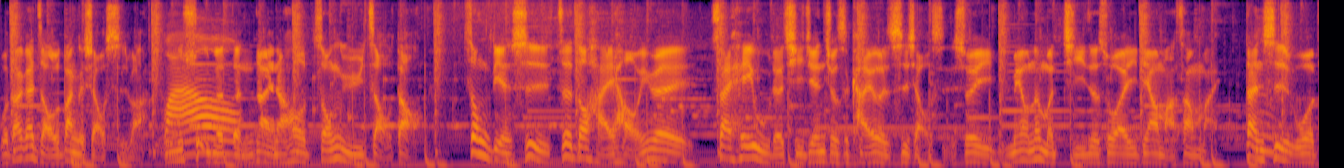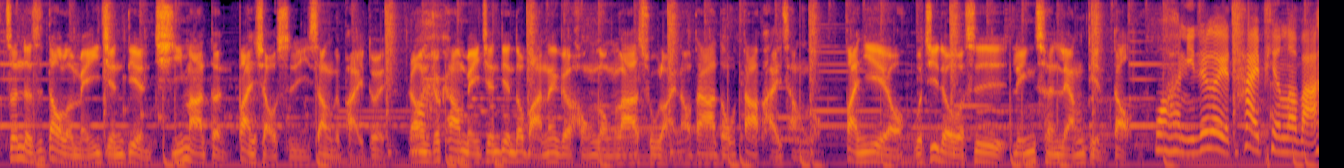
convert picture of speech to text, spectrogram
我大概找了半个小时吧，无数的等待，然后终于找到。重点是这都还好，因为在黑五的期间就是开二十四小时，所以没有那么急着说一定要马上买。但是我真的是到了每一间店，起码等半小时以上的排队，然后你就看到每一间店都把那个红龙拉出来，然后大家都大排长龙。半夜哦，我记得我是凌晨两点到。哇，你这个也太拼了吧！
